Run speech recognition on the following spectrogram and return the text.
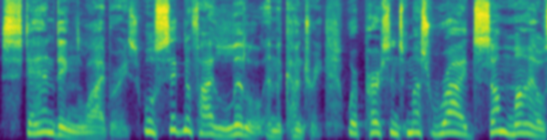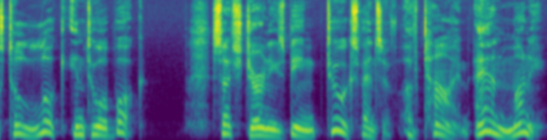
Standing libraries will signify little in the country, where persons must ride some miles to look into a book. such journeys being too expensive of time and money.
